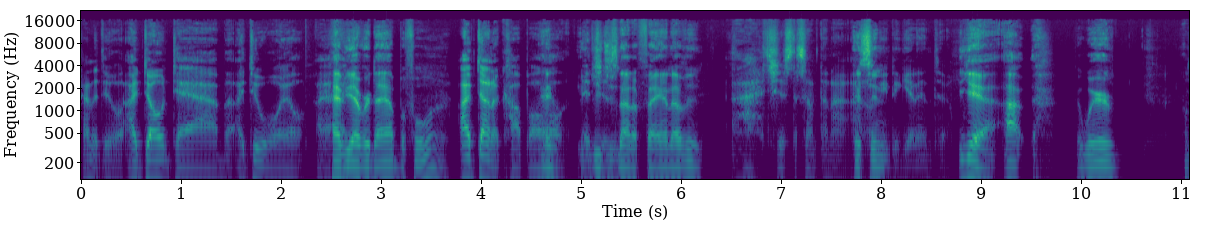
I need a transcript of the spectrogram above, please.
kind of do. I don't dab. I do oil. I, Have you ever dabbed before? I've done a couple. And it's you're just, just not a fan of it? ah, it's just something I, I It's in- need to get into. Yeah, I, we're. I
